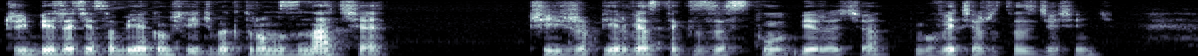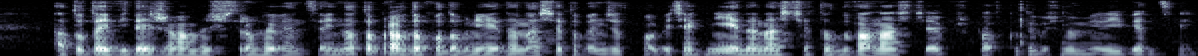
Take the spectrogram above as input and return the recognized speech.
Czyli bierzecie sobie jakąś liczbę, którą znacie, czyli że pierwiastek ze 100 bierzecie, bo wiecie, że to jest 10, a tutaj widać, że ma być trochę więcej, no to prawdopodobnie 11 to będzie odpowiedź. Jak nie 11, to 12 w przypadku, gdybyśmy mieli więcej.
